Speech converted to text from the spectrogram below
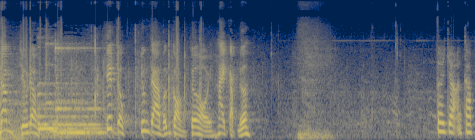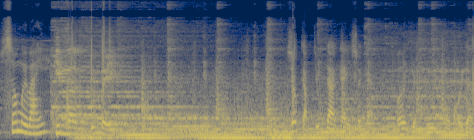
5 triệu đồng. Tiếp tục chúng ta vẫn còn cơ hội hai cặp nữa. Tôi chọn cặp số 17. Kim Ngân chuẩn bị. Số cặp chúng ta ngày sẽ càng vơi dần đi theo mỗi đợt.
